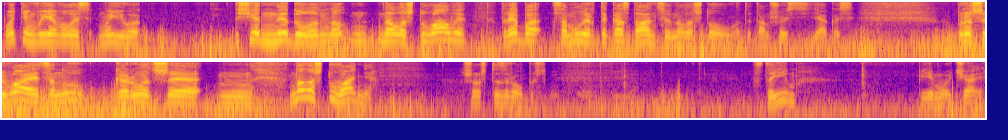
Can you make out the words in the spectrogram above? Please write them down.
Потім виявилось, ми його ще не налаштували. Треба саму РТК станцію налаштовувати. Там щось якось прошивається. Ну, коротше, налаштування. Що ж ти зробиш? Стоїмо, п'ємо чай.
